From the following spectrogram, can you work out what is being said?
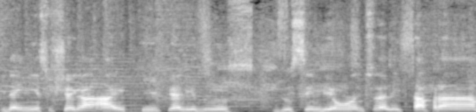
e daí nisso chega a equipe ali dos, dos simbiontes ali que tá pra.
